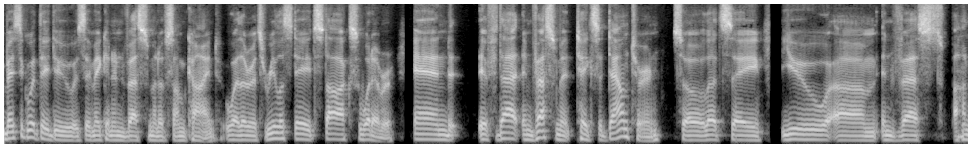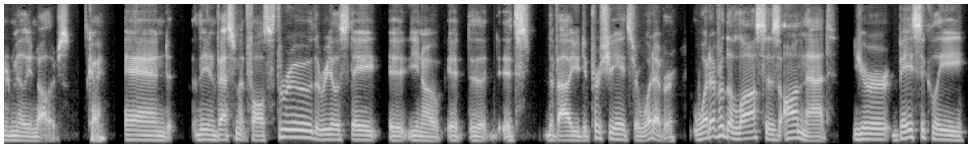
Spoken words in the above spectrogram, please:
basically what they do is they make an investment of some kind, whether it's real estate, stocks, whatever. And if that investment takes a downturn, so let's say you um, invest $100 million, okay, and the investment falls through, the real estate, it, you know, it it's the value depreciates or whatever. Whatever the loss is on that, you're basically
